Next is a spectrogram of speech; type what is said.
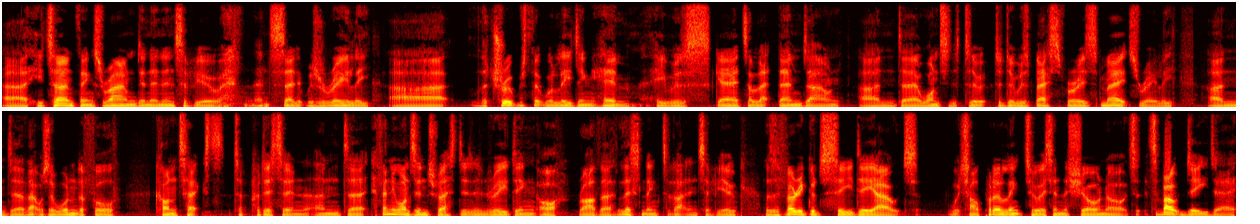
uh, he turned things around in an interview and said it was really uh, the troops that were leading him. He was scared to let them down and uh, wanted to, to do his best for his mates, really. And uh, that was a wonderful context to put it in. And uh, if anyone's interested in reading, or rather listening to that interview, there's a very good CD out which I'll put a link to it in the show notes. It's about D Day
